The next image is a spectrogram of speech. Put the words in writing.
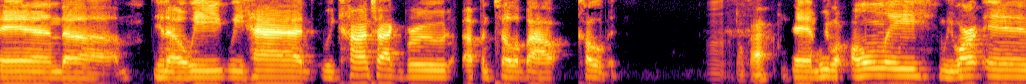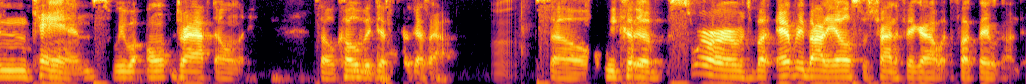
and uh, you know we we had we contract brewed up until about covid Okay. and we were only we weren't in cans we were on draft only so covid just took us out Mm. so we could have swerved but everybody else was trying to figure out what the fuck they were going to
